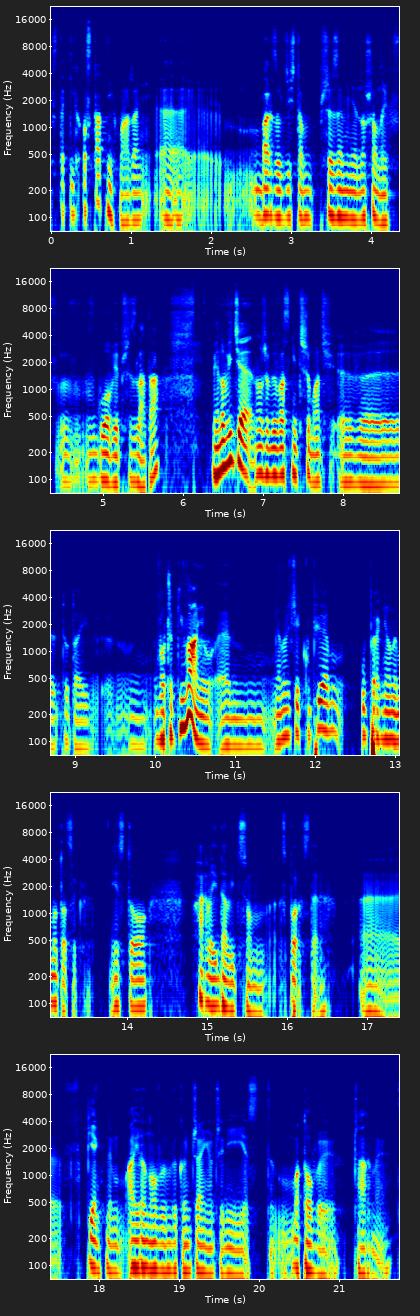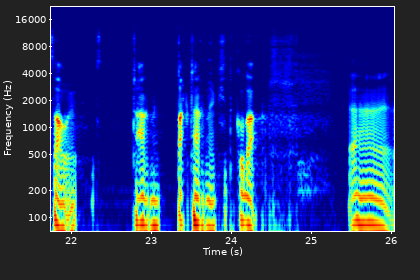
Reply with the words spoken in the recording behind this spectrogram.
z takich ostatnich marzeń, bardzo gdzieś tam przeze mnie noszonych w, w głowie przez lata. Mianowicie, no żeby was nie trzymać w, tutaj w oczekiwaniu, mianowicie kupiłem upragniony motocykl. Jest to Harley Davidson Sportster e, w pięknym ironowym wykończeniu, czyli jest matowy, czarny, cały, jest czarny, tak czarny jak się tylko da. E,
